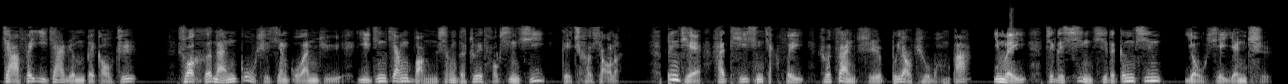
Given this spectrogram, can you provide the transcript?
贾飞一家人被告知，说河南固始县公安局已经将网上的追逃信息给撤销了，并且还提醒贾飞说，暂时不要去网吧，因为这个信息的更新有些延迟。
